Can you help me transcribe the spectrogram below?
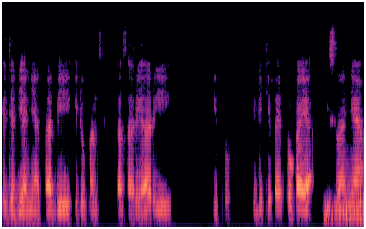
kejadian nyata di kehidupan kita sehari-hari gitu. Jadi kita itu kayak istilahnya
